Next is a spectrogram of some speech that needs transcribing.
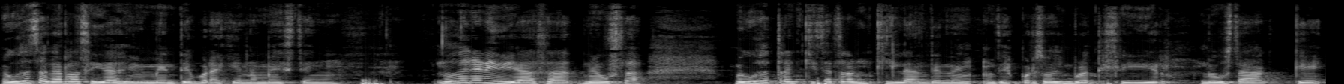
me gusta sacar las ideas de mi mente para que no me estén, no tener ideas, o sea, me gusta me gusta tranquila, tranquila, ¿entienden? Entonces por eso es importante escribir. Me gusta que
